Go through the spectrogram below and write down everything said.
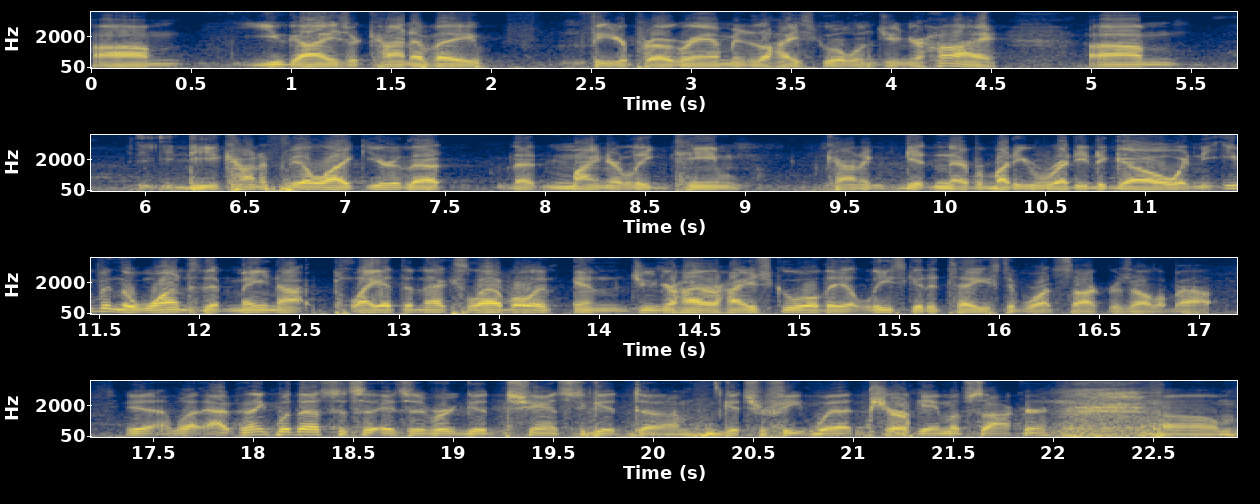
Um, you guys are kind of a feeder program into the high school and junior high. Um, do you kind of feel like you're that that minor league team? Kind of getting everybody ready to go, and even the ones that may not play at the next level in, in junior high or high school, they at least get a taste of what soccer's all about. Yeah, well, I think with us, it's a, it's a very good chance to get um, get your feet wet. Sure. game of soccer, um,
